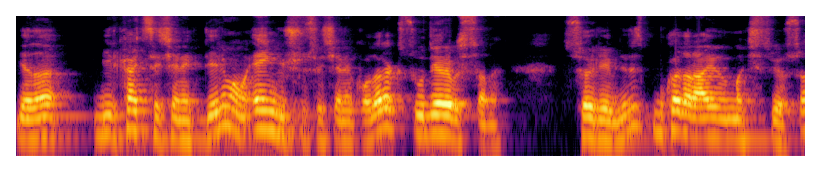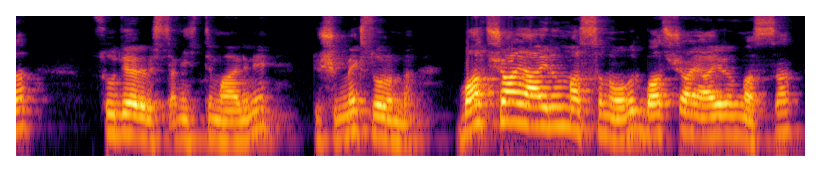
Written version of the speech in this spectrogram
Ya da birkaç seçenek diyelim ama en güçlü seçenek olarak Suudi Arabistan'ı söyleyebiliriz. Bu kadar ayrılmak istiyorsa Suudi Arabistan ihtimalini düşünmek zorunda. Batshuayi ayrılmazsa ne olur? Batshuayi ayrılmazsa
